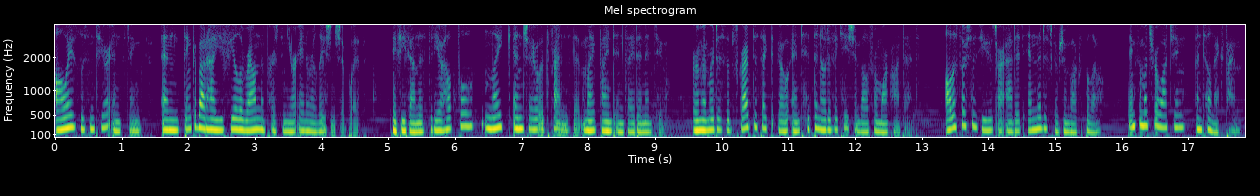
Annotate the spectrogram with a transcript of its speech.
Always listen to your instincts and think about how you feel around the person you're in a relationship with. If you found this video helpful, like and share it with friends that might find insight in it too. Remember to subscribe to Psych2Go and hit the notification bell for more content. All the sources used are added in the description box below. Thanks so much for watching. Until next time.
